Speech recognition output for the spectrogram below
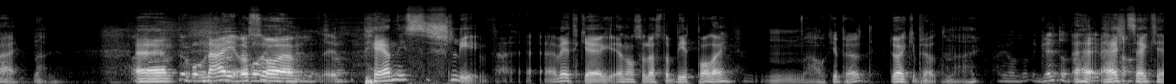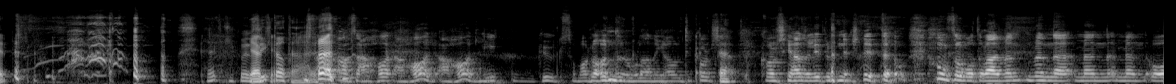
Nei. Nei. Eh, nei, altså så. Penissliv. Jeg vet ikke, er det noen som har lyst til å bite på den? Mm, Jeg har ikke prøvd. Du har ikke prøvd? Nei. Jeg, altså, er er helt sikker. Jeg vet ikke hvor Ja, det her. Altså, jeg har, jeg, har, jeg har liten kuk som alle andre nordlendinger. Kanskje, kanskje gjerne litt under om så måtte være. Men, men, eh, men, men å,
